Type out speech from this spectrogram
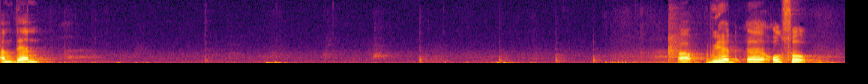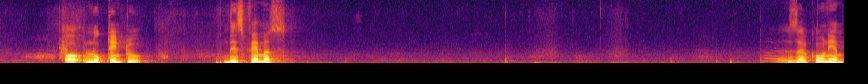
and then uh, we had uh, also uh, looked into this famous zirconium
